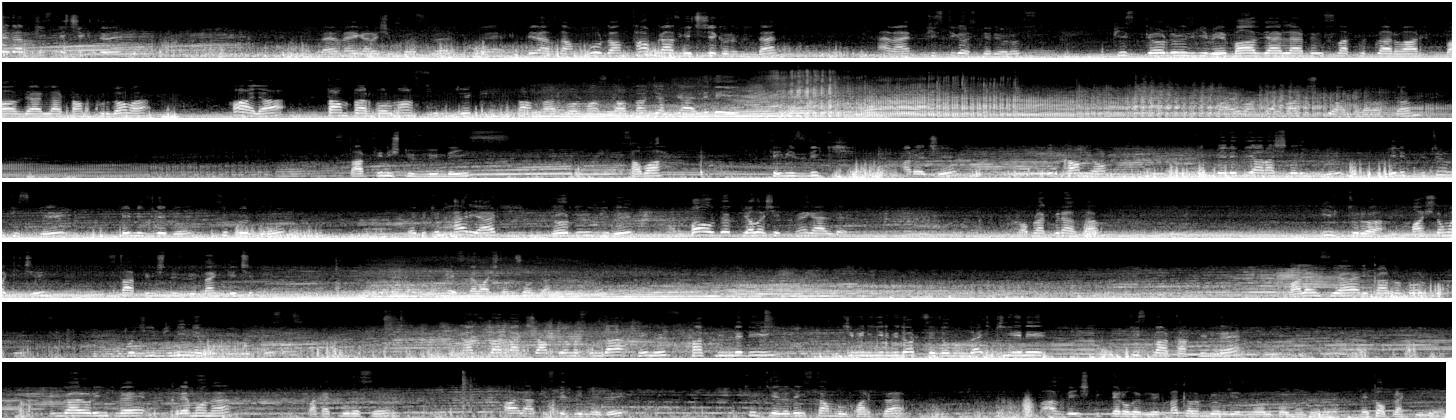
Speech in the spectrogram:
Antalya'dan piste çıktı. BMW garajı burası ve birazdan buradan tam gaz geçecek önümüzden. Hemen pisti gösteriyoruz. Pist gördüğünüz gibi bazı yerlerde ıslaklıklar var. Bazı yerler tam kurudu ama hala tam performans sürecek, tam performans gazlanacak bir halde değil. Hayvanlar maç çıkıyor arka taraftan. Start finish düzlüğündeyiz. Sabah temizlik aracı bir kamyon bizim belediye araçları gibi gelip bütün pisti temizledi, süpürdü ve bütün her yer gördüğünüz gibi hani bal dök yala şekline geldi. Toprak birazdan ilk tura başlamak için start finish düzlüğünden geçip teste başlamış olacak. Valencia, Ricardo Tormo pist. MotoGP'nin yapıldığı bir pist. Dünya Superbike Şampiyonası'nda henüz takvimde değil. 2024 sezonunda iki yeni pist var takvimde. Hungaroring ve Cremona. Fakat burası hala piste girmedi. Türkiye'de de İstanbul Park'ta bazı değişiklikler olabilir. Bakalım göreceğiz ne olup olmadığını ve toprak geliyor.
